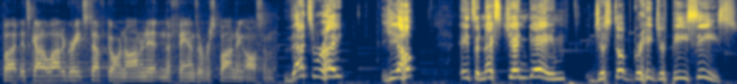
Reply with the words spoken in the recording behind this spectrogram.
but it's got a lot of great stuff going on in it, and the fans are responding awesome. That's right. Yep. It's a next-gen game. Just upgrade your PCs.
